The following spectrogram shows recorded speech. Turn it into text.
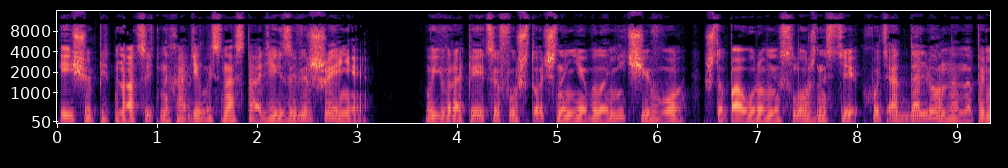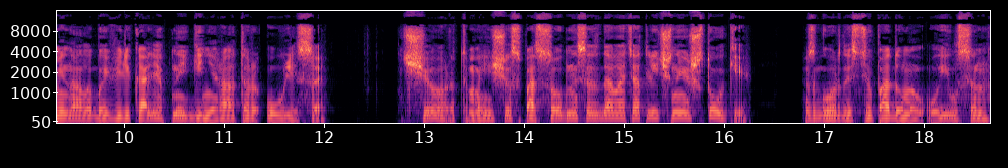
и еще 15 находилось на стадии завершения. У европейцев уж точно не было ничего, что по уровню сложности хоть отдаленно напоминало бы великолепный генератор Улиса. Черт, мы еще способны создавать отличные штуки. С гордостью подумал Уилсон,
